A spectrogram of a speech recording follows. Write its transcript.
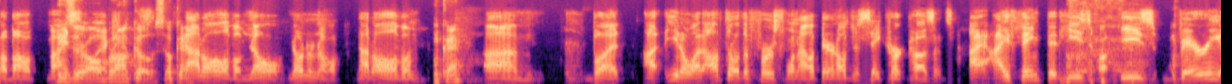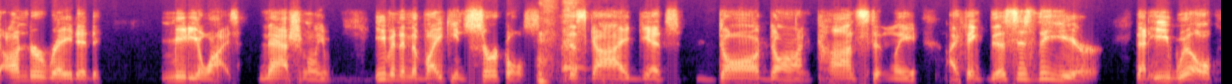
about my. These are all. Broncos. Okay. Not all of them. No, no, no, no, not all of them. Okay. Um, but uh, you know what? I'll throw the first one out there, and I'll just say Kirk Cousins. I, I think that he's uh, he's very underrated media wise, nationally. Even in the Viking circles, this guy gets dogged on constantly. I think this is the year that he will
